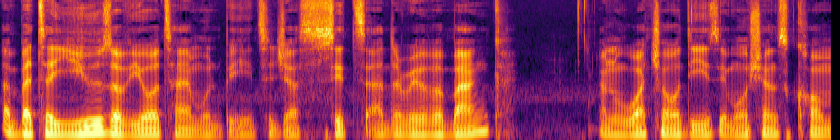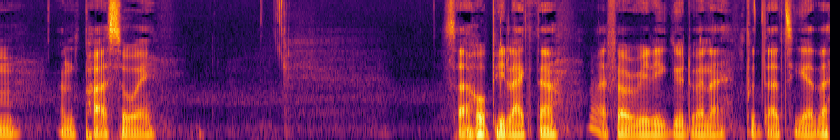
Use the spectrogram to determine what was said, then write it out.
A better use of your time would be to just sit at the riverbank and watch all these emotions come and pass away. So I hope you like that. I felt really good when I put that together.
